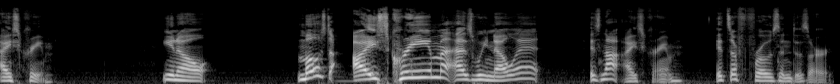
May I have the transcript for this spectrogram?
ice cream. You know, most ice cream as we know it is not ice cream. It's a frozen dessert.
